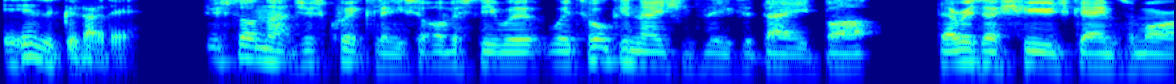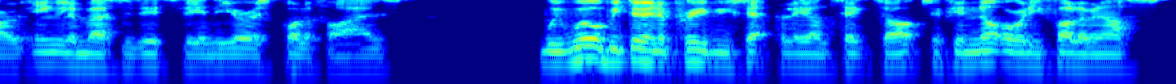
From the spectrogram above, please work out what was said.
it is a good idea. Just on that, just quickly. So obviously we're we're talking Nations League today, but there is a huge game tomorrow, England versus Italy in the Euros qualifiers we will be doing a preview separately on TikTok. So if you're not already following us,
